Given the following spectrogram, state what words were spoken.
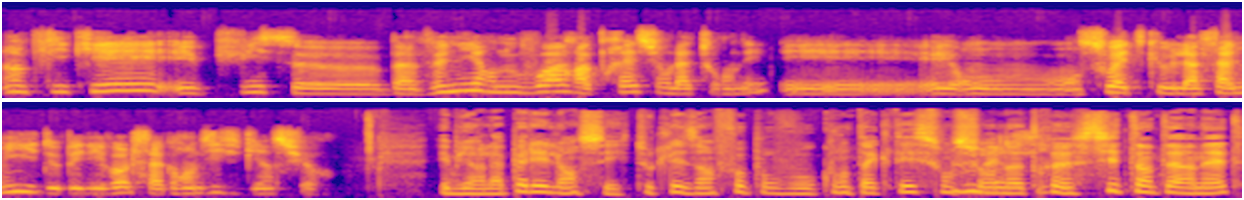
impliqué et puisse euh, bah, venir nous voir après sur la tournée et, on, souhaite que la famille de bénévoles s'agrandisse bien sûr. Eh bien, l'appel est lancé. Toutes les infos pour vous contacter sont sur notre site internet.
